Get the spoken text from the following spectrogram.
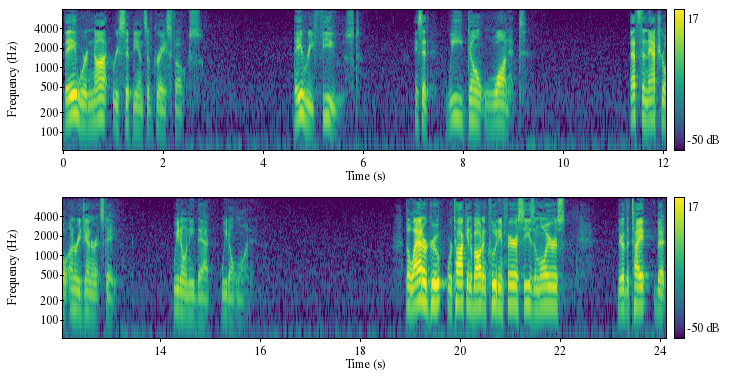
They were not recipients of grace, folks. They refused. They said, We don't want it. That's the natural, unregenerate state. We don't need that. We don't want it. The latter group we're talking about, including Pharisees and lawyers, they're the type that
